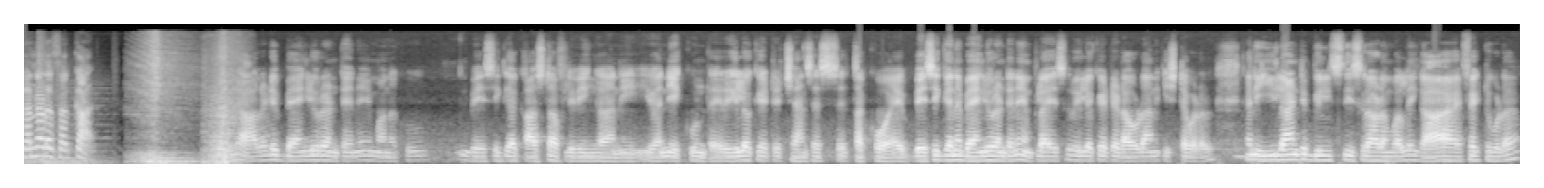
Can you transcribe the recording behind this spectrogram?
కన్నడ సర్కార్. ఆల్రెడీ బెంగళూరు అంటేనే మనకు బేసిక్గా కాస్ట్ ఆఫ్ లివింగ్ కానీ ఇవన్నీ ఎక్కువ ఉంటాయి. రీలొకేటెడ్ ఛాన్సెస్ తక్కువ. బేసిక్గానే బెంగళూరు అంటేనే ఎంప్లాయీస్ రీలొకేటెడ్ అవ్వడానికి ఇష్టపడరు. కానీ ఇలాంటి బిల్స్ తీసుకురావడం వల్ల ఇంకా ఆ ఎఫెక్ట్ కూడా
